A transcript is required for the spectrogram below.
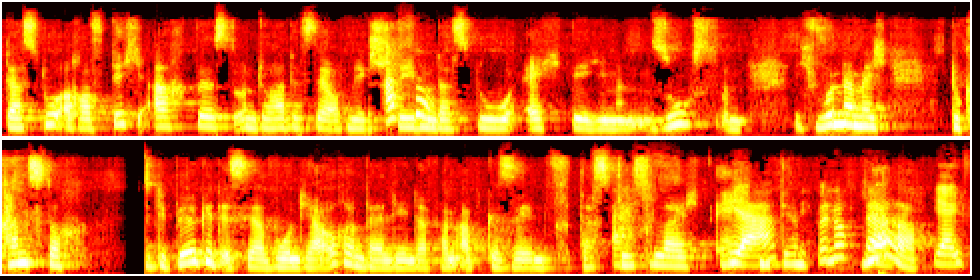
dass du auch auf dich achtest. Und du hattest ja auch mir geschrieben, so. dass du echt dir jemanden suchst. Und ich wundere mich, du kannst doch. Die Birgit ist ja, wohnt ja auch in Berlin, davon abgesehen, dass du Ach, vielleicht echt Ja, dem, ich bin noch da. Ja, ja ich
